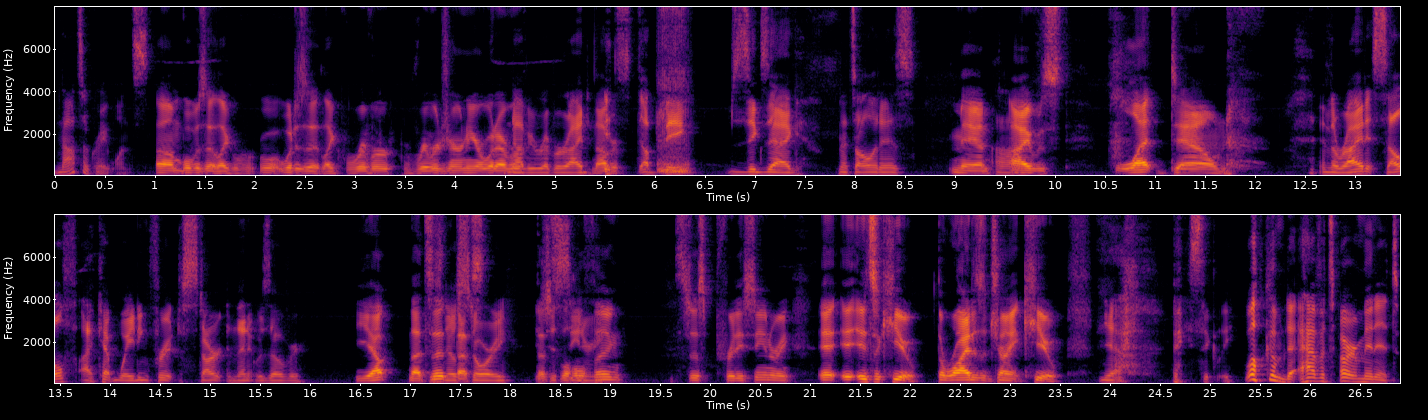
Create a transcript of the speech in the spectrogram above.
not so great ones. um, what was it like? What is it like? River River Journey or whatever. Na'vi River Ride. Na'vi- It's a big zigzag. That's all it is. Man, Um, I was let down. And the ride itself, I kept waiting for it to start, and then it was over. Yep, that's There's it. no that's story. It's that's just the scenery. whole thing. It's just pretty scenery. It, it, it's a queue. The ride is a giant queue. Yeah, basically. Welcome to Avatar Minute.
